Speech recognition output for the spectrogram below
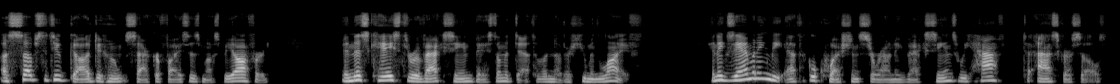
a substitute God to whom sacrifices must be offered. In this case, through a vaccine based on the death of another human life. In examining the ethical questions surrounding vaccines, we have to ask ourselves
